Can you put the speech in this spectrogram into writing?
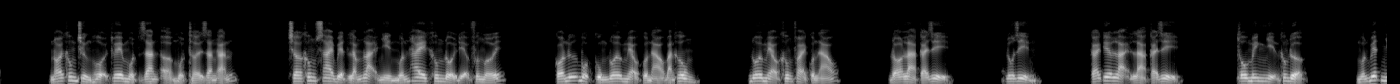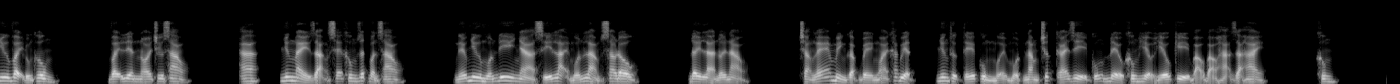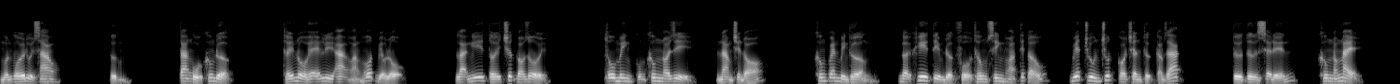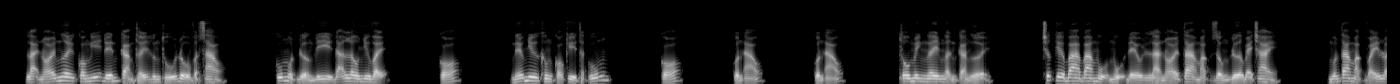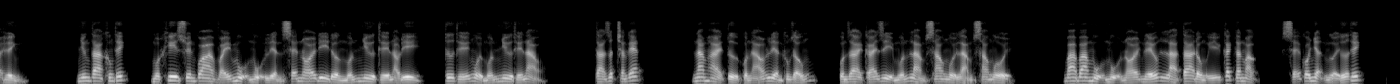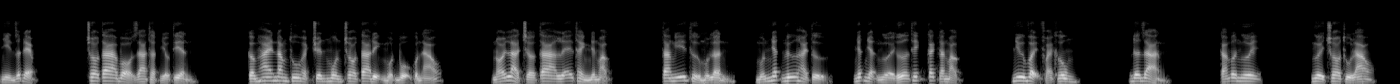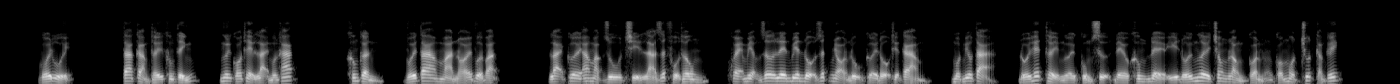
Nói không chừng hội thuê một gian ở một thời gian ngắn. Chờ không sai biệt lắm lại nhìn muốn hay không đổi địa phương mới. Có nữ bột cùng đôi mèo quần áo bán không? Đôi mèo không phải quần áo. Đó là cái gì? Đô dìn cái kia lại là cái gì? Tô minh nhịn không được. Muốn biết như vậy đúng không? Vậy liền nói chứ sao? A, nhưng này dạng sẽ không rất bẩn sao? Nếu như muốn đi nhà xí lại muốn làm sao đâu? Đây là nơi nào? Chẳng lẽ mình gặp bề ngoài khác biệt, nhưng thực tế cùng mười một năm trước cái gì cũng đều không hiểu hiếu kỳ bảo bảo hạ dạ hai. Không. Muốn gối đùi sao? Ừng ta ngủ không được. Thấy nổ hệ ly ạ hoảng hốt biểu lộ. Lại nghĩ tới trước đó rồi. Tô minh cũng không nói gì, nằm trên đó. Không quen bình thường, đợi khi tìm được phổ thông sinh hoạt tiết tấu, biết chun chút có chân thực cảm giác. Từ từ sẽ đến, không nóng nảy. Lại nói ngươi có nghĩ đến cảm thấy hứng thú đồ vật sao? Cũng một đường đi đã lâu như vậy. Có. Nếu như không có kỳ thật cũng có. Quần áo. Quần áo. Tô minh ngây ngẩn cả người. Trước kia ba ba mụ mụ đều là nói ta mặc giống đứa bé trai. Muốn ta mặc váy loại hình. Nhưng ta không thích, một khi xuyên qua váy mụ mụ liền sẽ nói đi đường muốn như thế nào đi, tư thế ngồi muốn như thế nào. Ta rất chán ghét. Nam hải tử quần áo liền không giống, quần dài cái gì muốn làm sao ngồi làm sao ngồi. Ba ba mụ mụ nói nếu là ta đồng ý cách ăn mặc, sẽ có nhận người ưa thích, nhìn rất đẹp. Cho ta bỏ ra thật nhiều tiền. Cầm hai năm thu hoạch chuyên môn cho ta định một bộ quần áo. Nói là chờ ta lễ thành nhân mặc. Ta nghĩ thử một lần, muốn nhất nữ hải tử nhất nhận người ưa thích cách ăn mặc. Như vậy phải không? Đơn giản. Cảm ơn ngươi. Ngươi cho thủ lao. Gối đuổi ta cảm thấy không tính, ngươi có thể lại muốn khác. Không cần, với ta mà nói vừa vặn. Lại cười a mặc dù chỉ là rất phổ thông, khoe miệng giơ lên biên độ rất nhỏ nụ cười độ thiện cảm, một miêu tả, đối hết thầy người cùng sự đều không để ý đối ngươi trong lòng còn có một chút cảm kích.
